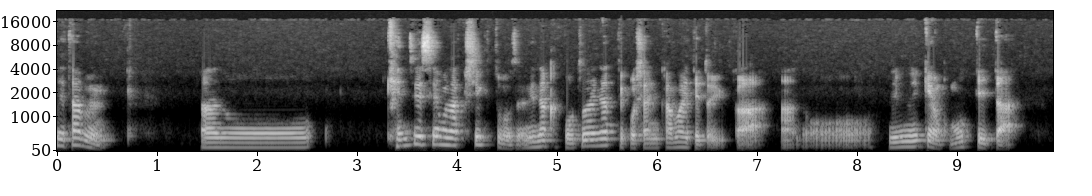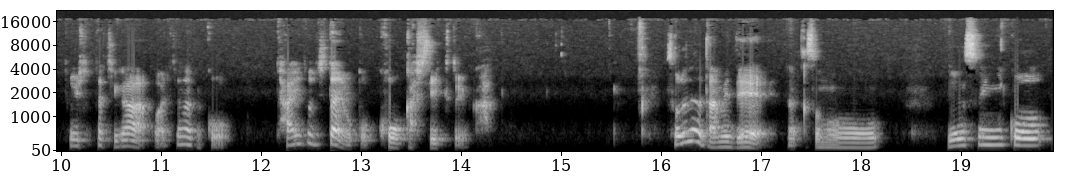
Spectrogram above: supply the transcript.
で、多分、あのー、健全性もなくしていくと思うんですよね。なんか大人になってこう、社に構えてというか、あの、自分の意見を持っていた、そういう人たちが、割となんかこう、態度自体をこう、硬化していくというか、それではダメで、なんかその、純粋にこう、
